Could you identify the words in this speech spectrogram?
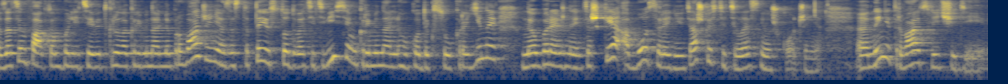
За цим фактом поліція відкрила кримінальне провадження за статтею 128 Кримінального кодексу України необережне тяжке або середньої тяжкості тілесні ушкодження. Е, Нині тривають слідчі дії.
